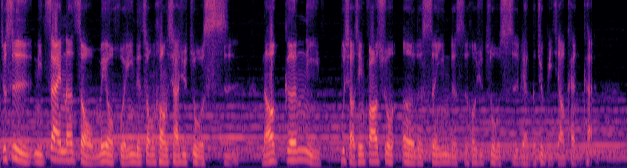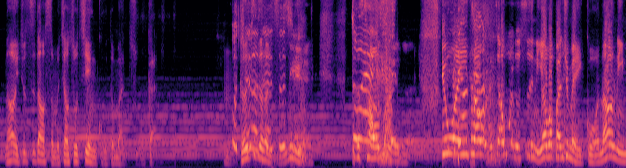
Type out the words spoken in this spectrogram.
就是你在那种没有回应的状况下去做事，然后跟你不小心发出呃的声音的时候去做事，两个就比较看看，然后你就知道什么叫做见骨的满足感。嗯，我觉得这个很虐，对，超虐的。因为万一他人家问的是你要不要搬去美国，然后你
